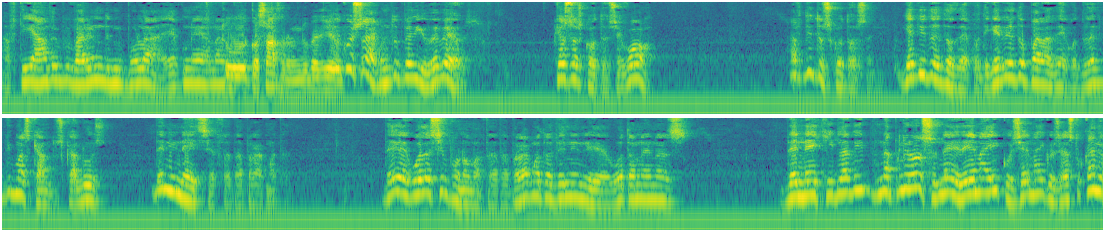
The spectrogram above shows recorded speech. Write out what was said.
Αυτοί οι άνθρωποι βαρύνονται με πολλά. Έχουν ανα... Του 20χρονου του παιδιού. Του 20χρονου του παιδιού, βεβαίως. Ποιος το σκότωσε, εγώ; Αυτοί το σκοτώσανε. Γιατί δεν το δέχονται, γιατί δεν το παραδέχονται. Δηλαδή, τι μας κάνουν τους καλούς; Δεν είναι έτσι αυτά τα πράγματα. Δεν, εγώ δεν συμφωνώ με αυτά τα πράγματα. Δεν είναι όταν ένας δεν έχει, δηλαδή να πληρώσουν ναι, ένα 20, ένα 20. Α το κάνει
